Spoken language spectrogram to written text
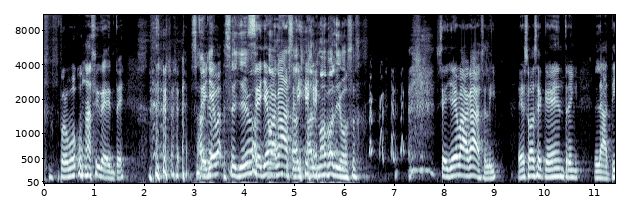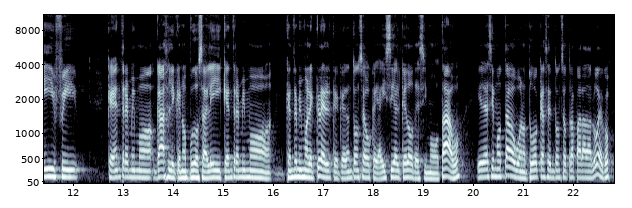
provoca un accidente. Saca- se lleva, se lleva, se lleva a un- Gasly. a- al más valioso. se lleva a Gasly. Eso hace que entren Latifi, que entre el mismo Gasly que no pudo salir, que entre el mismo, que entre el mismo Leclerc, que quedó entonces, ok, ahí sí él quedó decimoctavo. Y decimoctavo, bueno, tuvo que hacer entonces otra parada luego.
